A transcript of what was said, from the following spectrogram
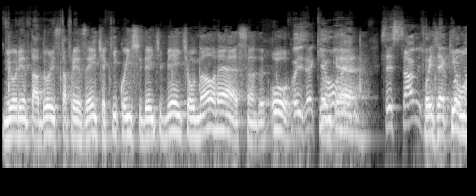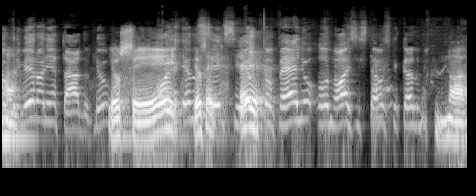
meu orientador está presente aqui, coincidentemente ou não, né, Sandra? Oh, pois é, que honra. É... Você sabe, pois é, que honra. o primeiro orientado, viu? Eu sei. Olha, eu não eu sei, sei se é... eu estou velho ou nós estamos ficando. Não,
